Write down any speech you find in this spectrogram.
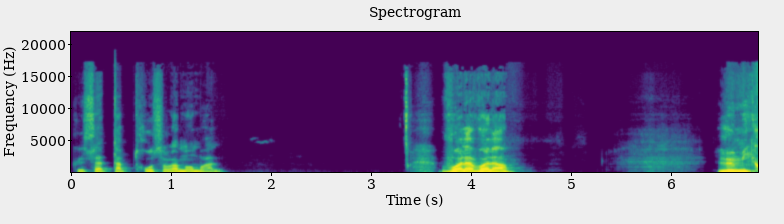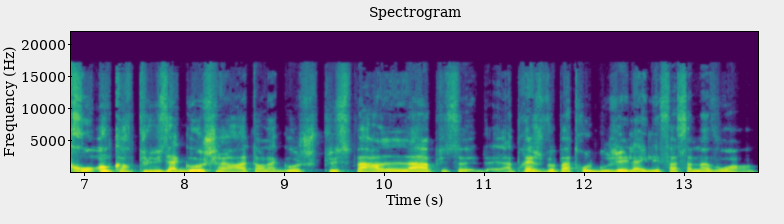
que ça tape trop sur la membrane. Voilà, voilà. Le micro encore plus à gauche. Alors attends, la gauche plus par là, plus. Euh, après, je veux pas trop le bouger. Là, il est face à ma voix. Hein.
